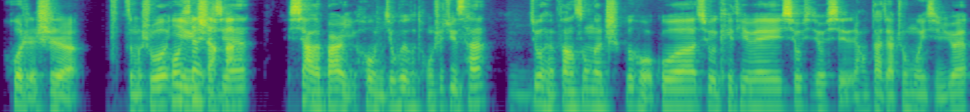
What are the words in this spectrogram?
或者是怎么说，光业余时间下了班儿以后，你就会和同事聚餐，嗯就很放松的吃个火锅，去个 KTV 休息休息，然后大家周末一起约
